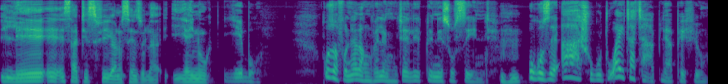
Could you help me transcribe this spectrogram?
Le e- esathi sifika nosenzo la iyayinuka. Yebo. Kuzofuneka ngivele ngitshele iqiniso usindi ukuze asho ukuthi wayithatha phi leya perfume.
